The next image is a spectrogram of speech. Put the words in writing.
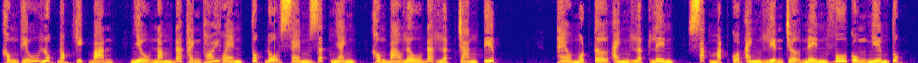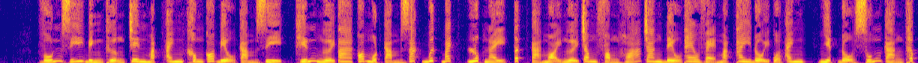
không thiếu lúc đọc kịch bản, nhiều năm đã thành thói quen, tốc độ xem rất nhanh, không bao lâu đã lật trang tiếp. Theo một tờ anh lật lên, sắc mặt của anh liền trở nên vô cùng nghiêm túc vốn dĩ bình thường trên mặt anh không có biểu cảm gì, khiến người ta có một cảm giác bức bách. Lúc này tất cả mọi người trong phòng hóa trang đều theo vẻ mặt thay đổi của anh, nhiệt độ xuống càng thấp,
